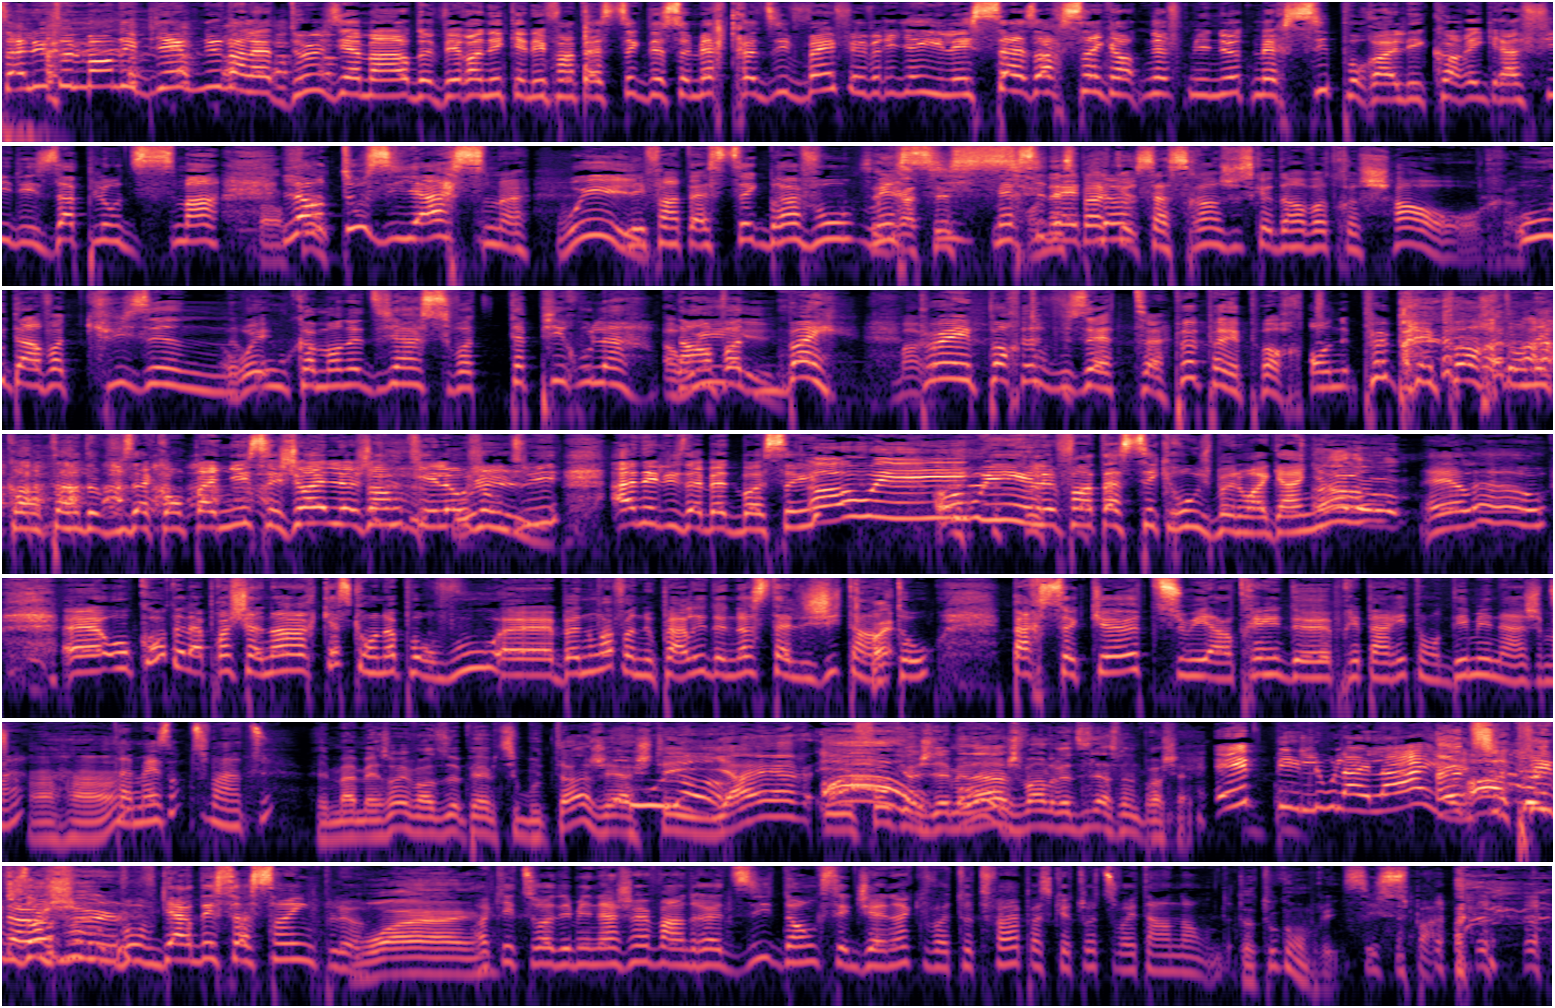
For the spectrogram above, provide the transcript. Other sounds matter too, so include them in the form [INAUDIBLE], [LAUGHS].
Salut tout le monde et bienvenue dans la deuxième heure de Véronique et les Fantastiques de ce mercredi 20 février. Il est 16h59 minutes. Merci pour euh, les chorégraphies, les applaudissements, l'enthousiasme. Oui. Les Fantastiques, bravo. Merci. gratis. Merci On d'être espère là. que ça se rend jusque dans votre char. Ou dans votre cuisine, Oui. ou comme on a dit hier, sur votre tapis roulant, Ah dans oui. votre bain, peu importe où vous êtes. Peu, importe. On, peu, peu importe, on est content de vous accompagner. C'est Joël Legendre qui est là Oui. aujourd'hui. Anne-Elisabeth Bossé. Oh oui! Oh oui, et le fantastique rouge Benoît Gagnon. Hello. Euh, au cours de la prochaine heure, qu'est-ce qu'on a pour vous? Euh, Benoît va nous parler de nostalgie tantôt parce que tu es en train de préparer ton déménagement. Uh-huh. Ta maison, tu vends-tu? Et ma maison est vendue depuis un petit bout de temps. J'ai acheté Oula! hier et il faut que je déménage Oh! vendredi la semaine prochaine. Et pilou lai! Un petit Ah, peu vous, autres, vous, vous gardez ça simple. Ouais. OK, tu vas déménager un vendredi, donc c'est Jenna qui va tout faire parce que toi, tu vas être en onde. T'as tout compris. C'est super.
